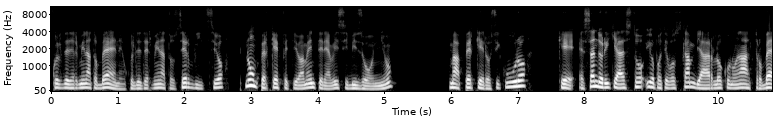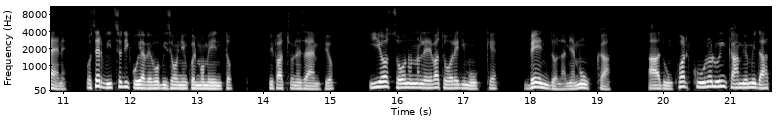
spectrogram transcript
quel determinato bene o quel determinato servizio non perché effettivamente ne avessi bisogno, ma perché ero sicuro che, essendo richiesto, io potevo scambiarlo con un altro bene o servizio di cui avevo bisogno in quel momento. Vi faccio un esempio. Io sono un allevatore di mucche, vendo la mia mucca ad un qualcuno, lui in cambio mi dà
